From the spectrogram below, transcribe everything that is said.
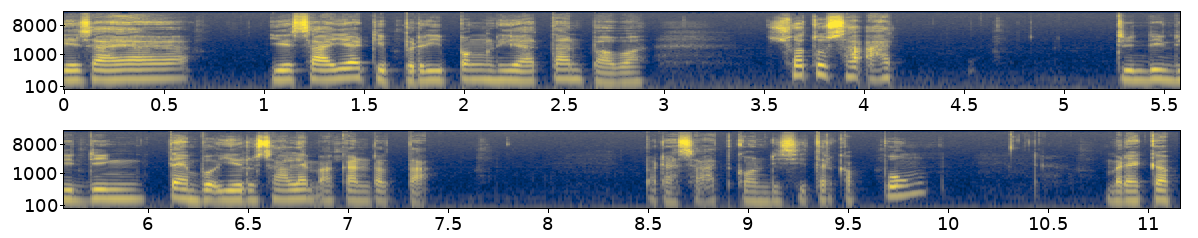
Yesaya Yesaya diberi penglihatan bahwa suatu saat dinding-dinding tembok Yerusalem akan retak. Pada saat kondisi terkepung, mereka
